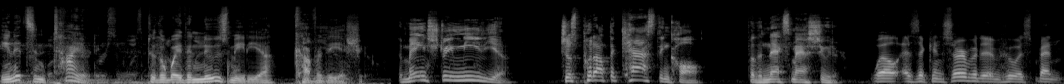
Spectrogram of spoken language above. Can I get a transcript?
in its entirety to the way the news media cover the issue. The mainstream media just put out the casting call for the next mass shooter. Well, as a conservative who has spent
